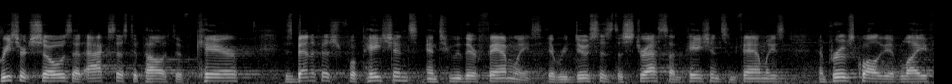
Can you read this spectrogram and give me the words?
Research shows that access to palliative care is beneficial for patients and to their families. It reduces the stress on patients and families, improves quality of life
